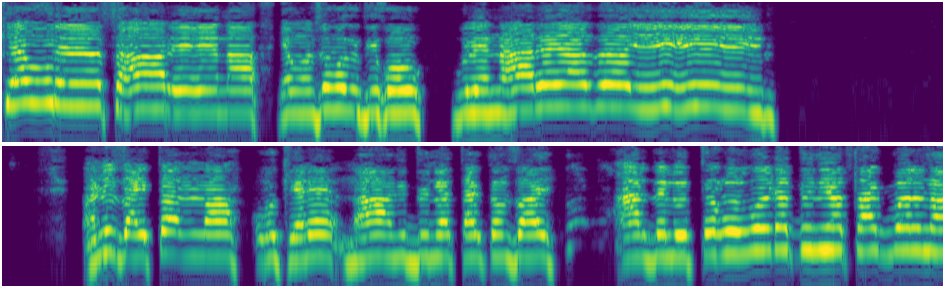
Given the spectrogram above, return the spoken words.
কেউ রে সারে না এমন সময় হোক বলে, না রে আমি যাইতাম না। ও খেলে না, আমি দুনিয়া থাকতাম, যাই। আর দিল তো বলব এটা দুনিয়া থাকবার না।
